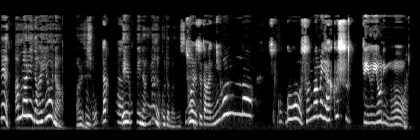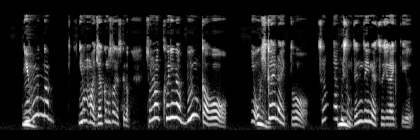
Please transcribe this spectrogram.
え。ねえ、あんまりないような、あれでしょ、だから、英語にないような言葉ですね。そうですよ。だから日本の語をそのまま訳すっていうよりも、うん日本の、日本、まあ逆もそうですけど、その国の文化を、に置き換えないと、そのまま訳しても全然意味が通じないっていう。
